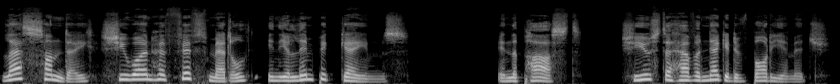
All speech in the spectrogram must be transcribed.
Last Sunday, she won her fifth medal in the Olympic Games. In the past, she used to have a negative body image.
